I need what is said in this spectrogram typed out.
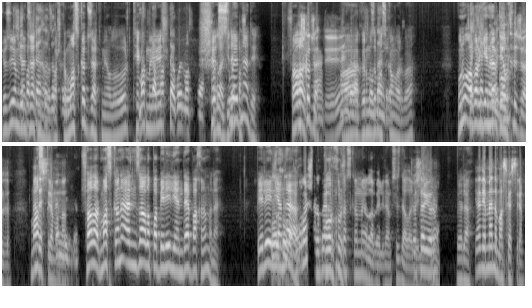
Gözləyirəm nə başqa düzəltmək olur başqa. Maska düzəltmək olur. Maska, Tekmeş. maska, qoy maska. Sled başqa- nədir? Uşaqlar. Maska düzəltdi. Qıraq, qırmızı qıraq. var bax. Bunu Çək, çək, aborgenlər mən Mən qorx. də düzəldim. Mən də istəyirəm ondan. Uşaqlar, maskanı əlinizə alıb belə eləyəndə baxın mənə. Belə eləyəndə Arkadaşlar, Qorxur. qorxur. Kaskanı mən əlavə edirəm, siz də əlavə edin. Göstər görüm. belə Yəni deyəm, mən də maska istəyirəm.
